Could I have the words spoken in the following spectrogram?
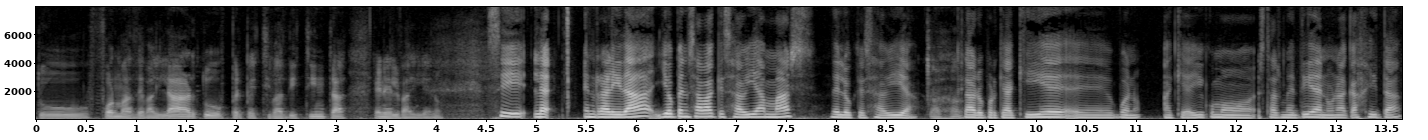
tus formas de bailar, tus perspectivas distintas en el baile, ¿no? Sí, en realidad yo pensaba que sabía más de lo que sabía. Claro, porque aquí, bueno, aquí hay como estás metida en una cajita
